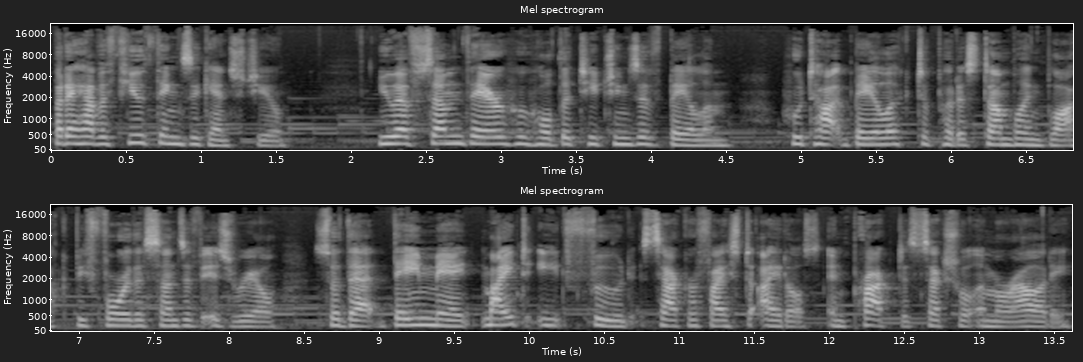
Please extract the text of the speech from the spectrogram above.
But I have a few things against you. You have some there who hold the teachings of Balaam, who taught Balak to put a stumbling block before the sons of Israel, so that they may, might eat food sacrificed to idols and practice sexual immorality.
